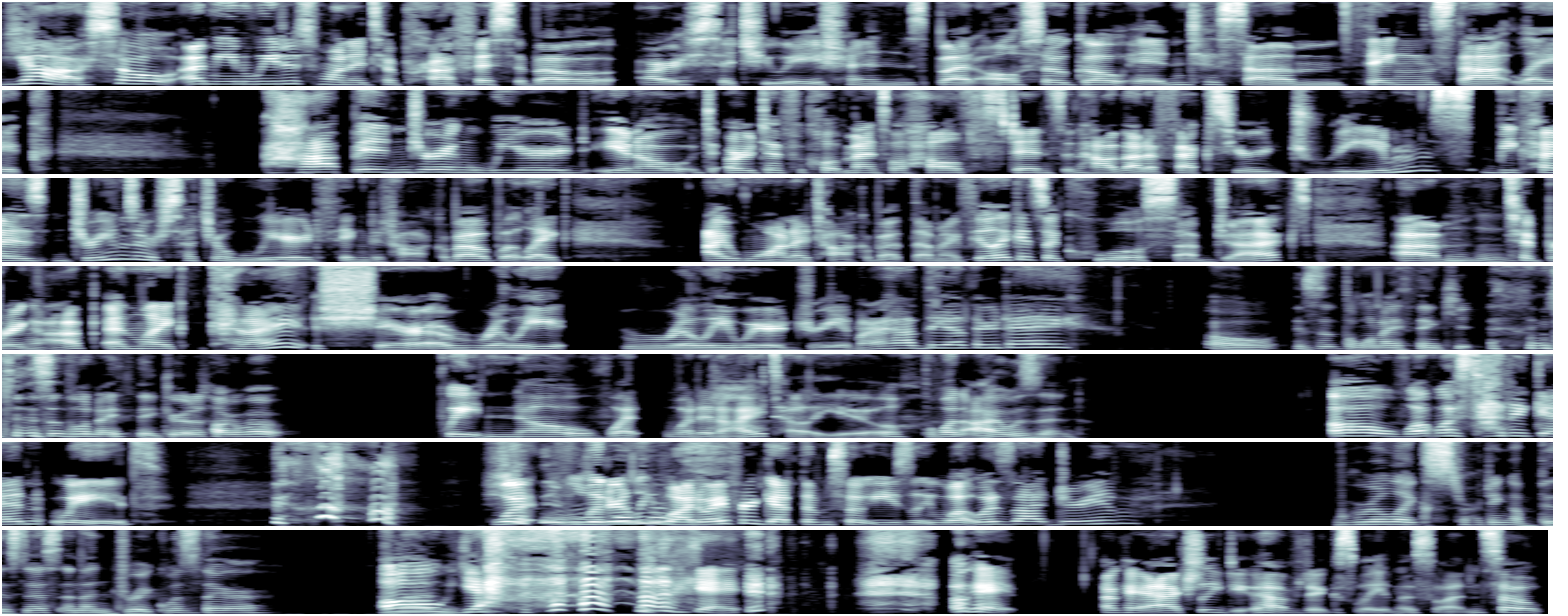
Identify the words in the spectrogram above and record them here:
yeah, so I mean, we just wanted to preface about our situations, but also go into some things that like happen during weird, you know, or difficult mental health stints and how that affects your dreams because dreams are such a weird thing to talk about, but like I want to talk about them. I feel like it's a cool subject um to bring up and like can I share a really really weird dream I had the other day? Oh, is it the one I think you is it the one I think you're gonna talk about? Wait, no. What what did I tell you? The one I was in. Oh, what was that again? Wait. what literally why do I forget them so easily? What was that dream? We were like starting a business and then Drake was there. Oh, then- yeah. okay. Okay. Okay, I actually do have to explain this one. So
